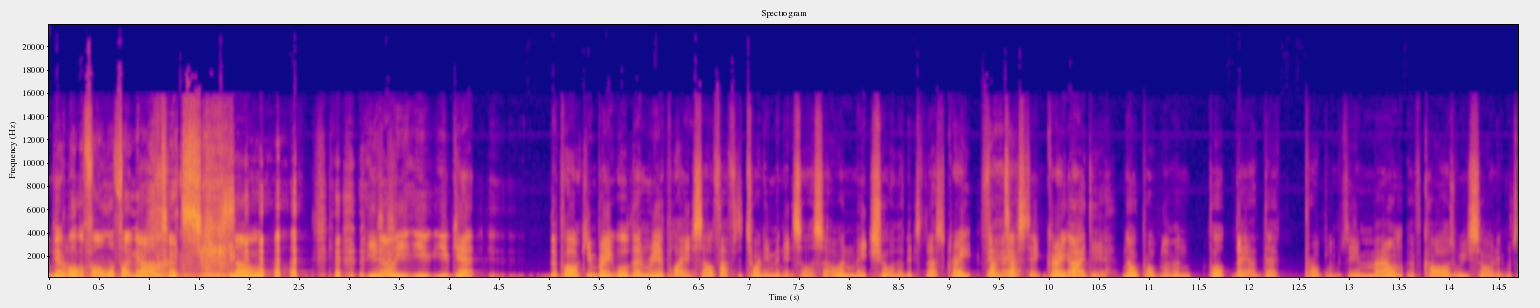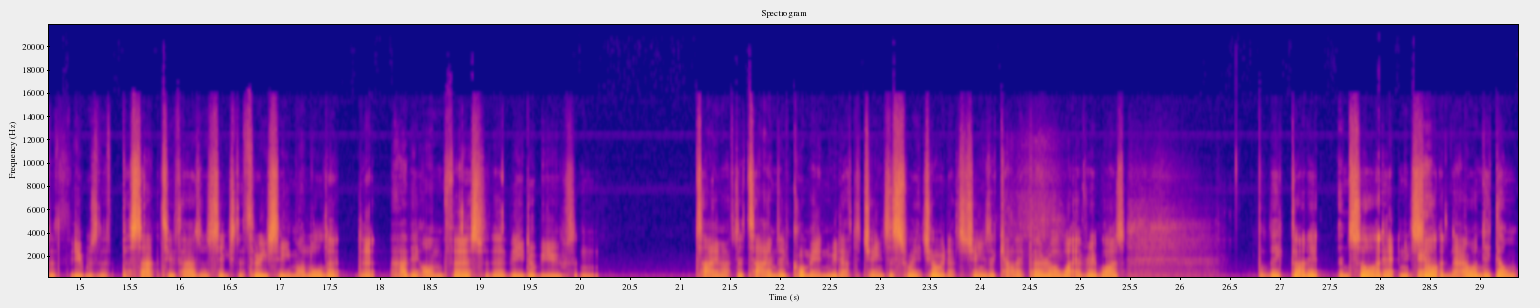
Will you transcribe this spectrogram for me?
get him on the phone. We'll find out. so you know you you get the parking brake will then reapply itself after 20 minutes or so and make sure that it's that's great, Yeah, yeah. fantastic, great idea, no problem. And but they had their problems. The amount of cars we saw, and it was a, it was the Passat 2006 to 3C model that that had it on first for the VWs, and time after time they'd come in, we'd have to change the switch or we'd have to change the caliper or whatever it was. But they got it and sorted it, and it's Yeah. sorted now, and they don't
